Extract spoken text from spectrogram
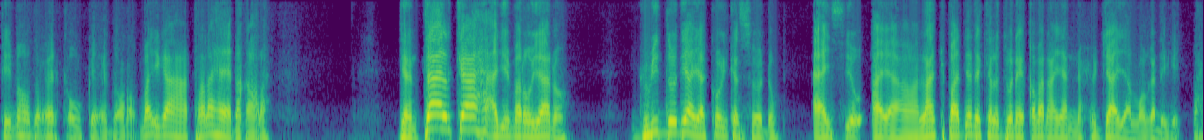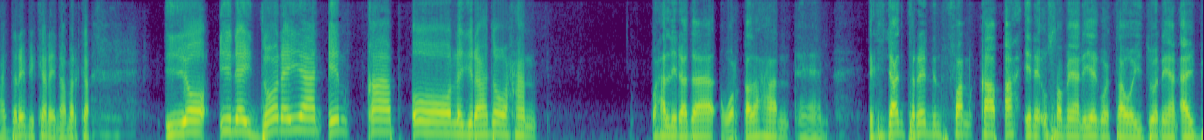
qiimahooda ceerka uu kici doono. Ma iga aha talehee dhaqaale gantaalka ayay marooyaano gubidoodii ayaa koynka soo dhow. Lanchbadyada kala duwan ay qabanayaan xujo ayaa looga dhigay. Waxaan dareemi karaynaa marka iyo inay doonayaan in qaab oo la yidhaahdo waxaan waxaa la yidhahdaa warqadahan exchange trading fund qaab ah inay u sameeyaan iyagoo taa way doonayaan. I b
